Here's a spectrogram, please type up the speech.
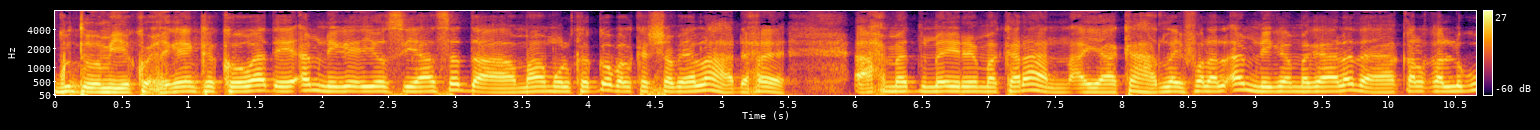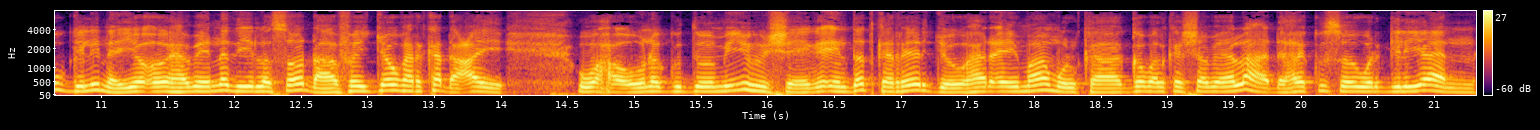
gudoomiye ku-xigeenka koowaad ee amniga iyo siyaasadda maamulka gobolka shabeellaha dhexe axmed meyre makaraan ayaa ka hadlay falal amniga magaalada qalqal lagu gelinayo oo habeenadii la soo dhaafay jowhar ka dhacay. Waxa uuna gudoomiyuhu sheegay in dadka reer jowhar ay maamulka gobolka shabeellaha dhexe ku soo wargeliyaan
